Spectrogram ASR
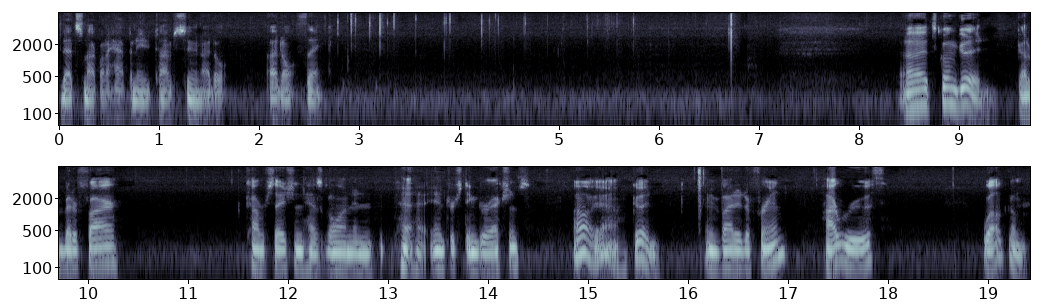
that's not going to happen anytime soon. I don't. I don't think. Uh, it's going good. Got a better fire. Conversation has gone in interesting directions. Oh yeah, good. Invited a friend. Hi Ruth. Welcome.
